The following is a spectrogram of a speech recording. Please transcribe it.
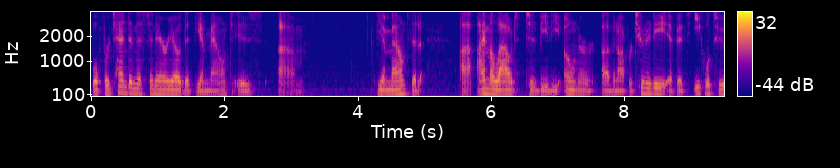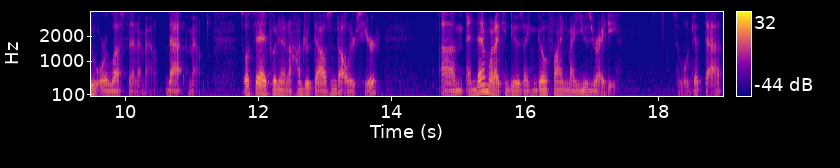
we'll pretend in this scenario that the amount is um, the amount that uh, I'm allowed to be the owner of an opportunity if it's equal to or less than amount that amount. So let's say I put in $100,000 here. Um, and then what I can do is I can go find my user ID. So we'll get that.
